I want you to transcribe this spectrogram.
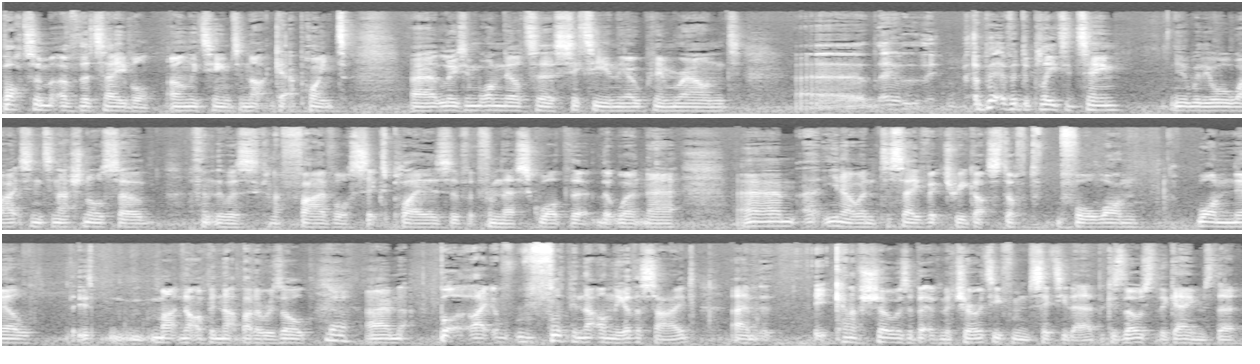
bottom of the table, only team to not get a point, uh, losing one 0 to City in the opening round. Uh, a bit of a depleted team. You know, with the All Whites international, so I think there was kind of five or six players of, from their squad that, that weren't there. Um, uh, you know, and to say victory got stuffed four one, one 0 is might not have been that bad a result. No. Um, but like flipping that on the other side, um, it kind of shows a bit of maturity from City there because those are the games that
